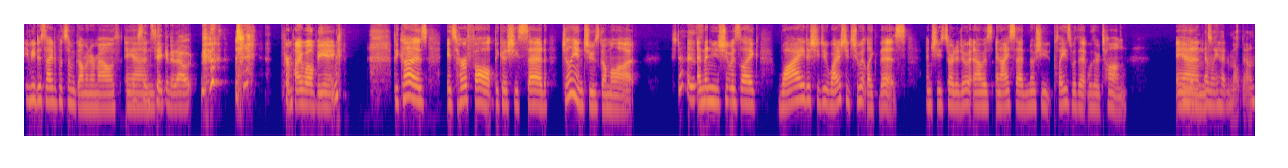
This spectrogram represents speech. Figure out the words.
Stephee decided to put some gum in her mouth I've and since taken it out. for my well-being because it's her fault because she said Gillian chews gum a lot. she does. And then she was like, why does she do why does she chew it like this? And she started to do it and I was and I said, no, she plays with it with her tongue. and And Emilie had a meltdown.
